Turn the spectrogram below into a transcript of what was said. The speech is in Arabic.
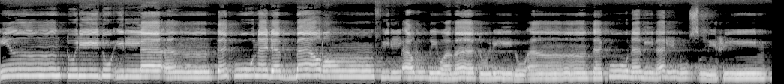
إن تريد إلا أن تكون جبارا في الأرض وما تريد أن تكون من المصلحين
